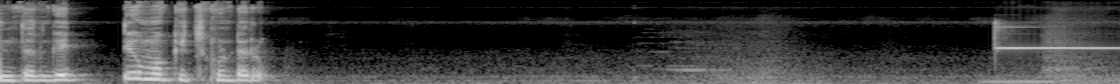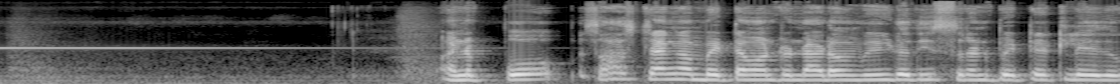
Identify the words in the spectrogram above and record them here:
ఇంత గట్టిగా మొక్కించుకుంటారు. ఆయన పో సాష్టాంగం పెట్టమంటున్నాడు వీడియో తీస్తున్నాను పెట్టట్లేదు.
